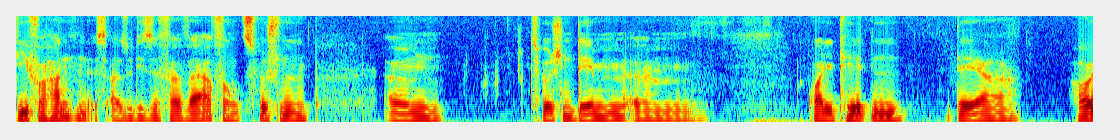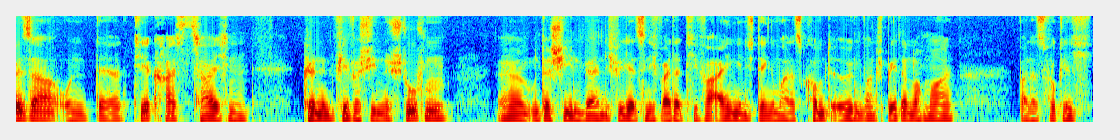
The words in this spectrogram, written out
die vorhanden ist, also diese Verwerfung zwischen, ähm, zwischen dem ähm, Qualitäten der Häuser und der Tierkreiszeichen können in vier verschiedene Stufen äh, unterschieden werden. Ich will jetzt nicht weiter tiefer eingehen. Ich denke mal, das kommt irgendwann später nochmal, weil das wirklich,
